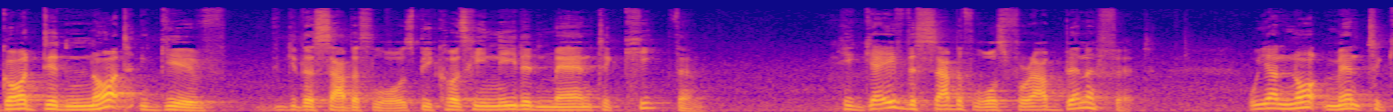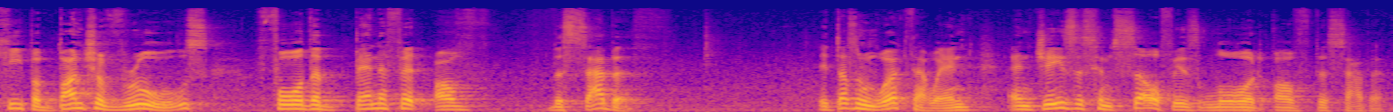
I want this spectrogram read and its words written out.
God did not give the Sabbath laws because He needed man to keep them. He gave the Sabbath laws for our benefit. We are not meant to keep a bunch of rules for the benefit of the Sabbath. It doesn't work that way. And, and Jesus himself is Lord of the Sabbath.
